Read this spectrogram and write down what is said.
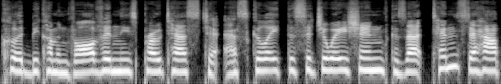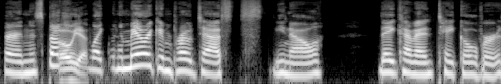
could become involved in these protests to escalate the situation? Because that tends to happen, oh, especially Oh, yeah. like when American protests, you know, they kind of take over.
